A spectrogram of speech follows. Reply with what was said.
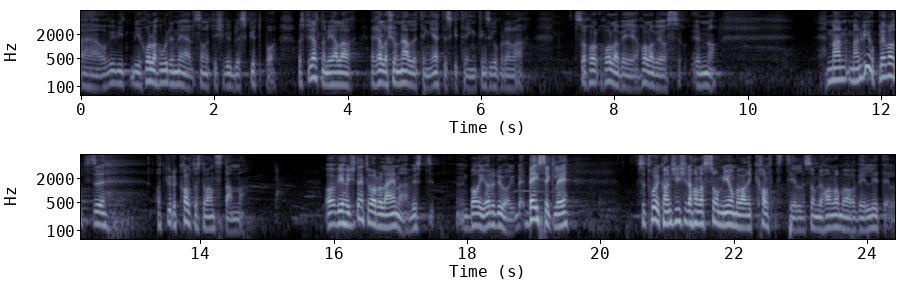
Uh, og vi, vi, vi, holder hodet ned sånn at vi ikke blir skutt på. Og Spesielt når det gjelder relasjonelle ting, etiske ting, ting som går på det der, så holder vi, holder vi oss unna. Men, men, vi opplever at, uh, at Gud har kalt oss til å være en stemme. Og vi har ikke tenkt å være det. Hvis, bare gjør det du òg. Basically så tror jeg kanskje ikke det handler så mye om å være kalt til som det handler om å være villig til.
